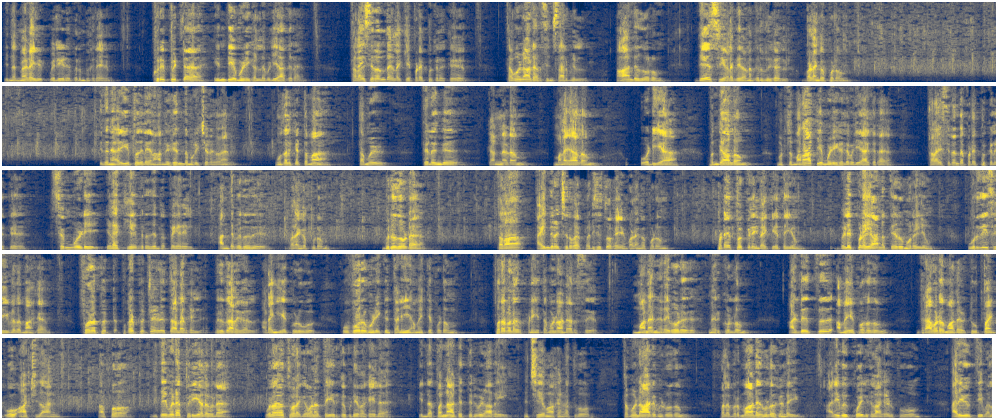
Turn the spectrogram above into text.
இந்த மேடை வெளியிட விரும்புகிறேன். குறிப்பிட்ட இந்திய மொழிகளில் வெளியாகிற தலை சிறந்த இலக்கிய படைப்புகளுக்கு தமிழ்நாடு அரசின் சார்பில் ஆண்டுதோறும் தேசிய அளவிலான விருதுகள் வழங்கப்படும். இதனை அறிவிப்பதில் நான் மிகுந்த மகிழ்ச்சி அடைகிறேன். முதல் கட்டமா தமிழ் தெலுங்கு கன்னடம் மலையாளம் ஒடியா வங்காளம் மற்றும் மராட்டிய மொழிகளில் வெளியாகிற தலை சிறந்த படைப்புகளுக்கு செம்மொழி இலக்கிய விருது என்ற பெயரில் அந்த விருது வழங்கப்படும். விருதோட தலா ஐந்து லட்சம் ரூபாய் பரிசு தொகையும் வழங்கப்படும். படைப்புகளின் இலக்கியத்தையும் வெளிப்படையான தேர்வு முறையும் உறுதி செய்யும் விதமாக புகழ்பெற்ற புகழ்பெற்ற எழுத்தாளர்கள் விருதாளர்கள் அடங்கிய குழு ஒவ்வொரு மொழிக்கும் தனியே அமைக்கப்படும். புரவலர் பணி தமிழ்நாடு அரசு மன நிறைவோடு மேற்கொள்ளும். அடுத்து அமைய போறதும் Dravida model two point O ஆட்சிதான். அப்போ இதை விட பெரிய அளவில் உலகத்தோட கவனத்தை ஈர்க்கக்கூடிய வகையில இந்த பன்னாட்டு திருவிழாவை நிச்சயமாக நடத்துவோம். தமிழ்நாடு முழுவதும் பல பிரம்மாண்ட உலகங்களை அறிவு கோயில்களாக எழுப்புவோம். அறிவுத்தி வள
